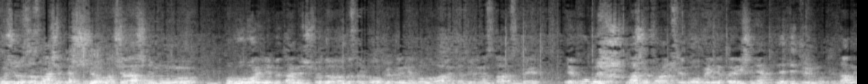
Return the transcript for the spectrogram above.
Хочу зазначити, що на вчорашньому обговоренні питання щодо дострокового припинення повноважень та звільнення старости Якуби нашою фракцією було прийнято рішення не підтримувати даний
